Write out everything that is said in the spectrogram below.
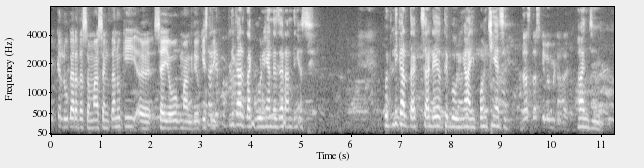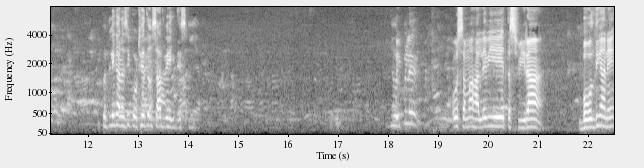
ਇੱਕ ਘੱਲੂਘਾਰਾ ਦਾ ਸਮਾਂ ਸੰਗਤਾਂ ਨੂੰ ਕੀ ਸਹਿਯੋਗ ਮੰਗਦੇ ਹੋ ਕਿਸ ਸਾਡੇ ਤਰੀਕੇ ਪੁਤਲੀ ਘਰ ਤੱਕ ਗੋਲੀਆਂ ਨਜ਼ਰ ਆਉਂਦੀਆਂ ਸੀ। ਪੁਤਲੀ ਘਰ ਤੱਕ ਸਾਡੇ ਉੱਥੇ ਗੋਲੀਆਂ ਆਈ ਪਹੁੰਚੀਆਂ ਸੀ। 10-10 ਕਿਲੋਮੀਟਰ ਤੱਕ? ਹਾਂਜੀ। ਪੁਤਲੀ ਘਰ ਅਸੀਂ ਕੋਠੇ ਤੋਂ ਸਭ ਵੇਖਦੇ ਸੀ। ਬਿਲਕੁਲ ਉਹ ਸਮਾਂ ਹਾਲੇ ਵੀ ਇਹ ਤਸਵੀਰਾਂ ਬੋਲਦੀਆਂ ਨੇ।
